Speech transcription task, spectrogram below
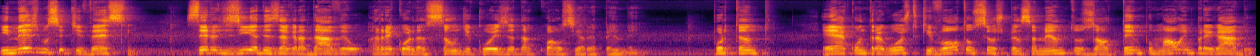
e mesmo se tivessem, ser-lhes-ia desagradável a recordação de coisa da qual se arrependem. Portanto, é a contragosto que voltam seus pensamentos ao tempo mal empregado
